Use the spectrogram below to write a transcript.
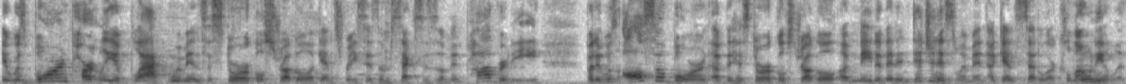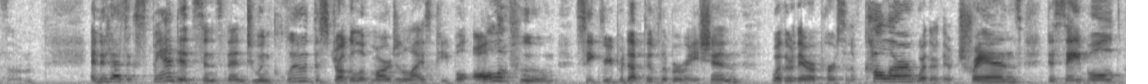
It was born partly of black women's historical struggle against racism, sexism, and poverty, but it was also born of the historical struggle of Native and Indigenous women against settler colonialism. And it has expanded since then to include the struggle of marginalized people, all of whom seek reproductive liberation, whether they're a person of color, whether they're trans, disabled,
